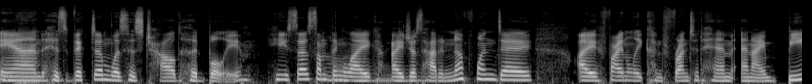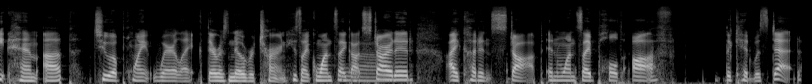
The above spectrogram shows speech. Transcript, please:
and his victim was his childhood bully. He says something like, I just had enough one day. I finally confronted him and I beat him up to a point where, like, there was no return. He's like, once I got started, I couldn't stop. And once I pulled off, the kid was dead.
